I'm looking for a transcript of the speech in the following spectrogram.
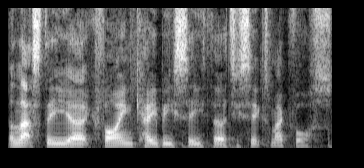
And that's the uh, FEIN KBC 36 Magforce.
